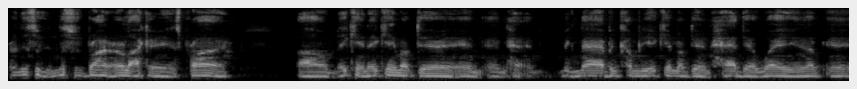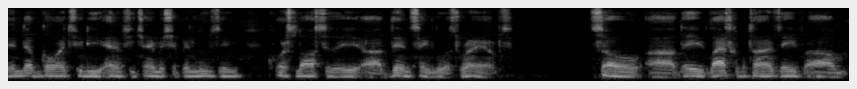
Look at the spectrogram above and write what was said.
This was this was Brian Urlacher in his prime. Um, they came they came up there and and had McNabb and company came up there and had their way and ended up, and ended up going to the NFC Championship and losing, of course, lost to the uh, then St. Louis Rams. So uh, they last couple times they've um,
